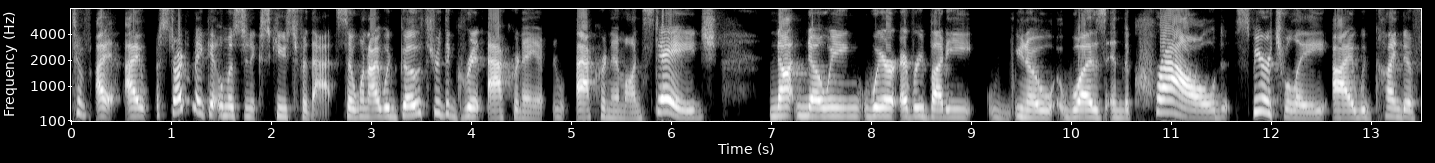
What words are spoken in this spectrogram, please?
to I, I started to make it almost an excuse for that. So when I would go through the grit acronym acronym on stage, not knowing where everybody you know was in the crowd spiritually, I would kind of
